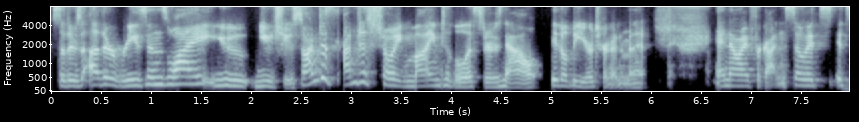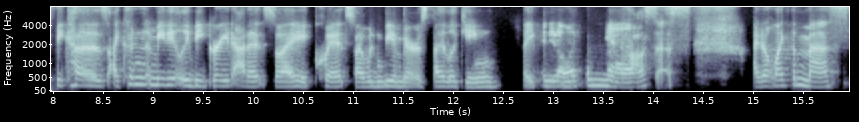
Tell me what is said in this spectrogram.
So there's other reasons why you you choose. So I'm just, I'm just showing mine to the listeners now. It'll be your turn in a minute. And now I've forgotten. So it's it's because I couldn't immediately be great at it. So I quit. So I wouldn't be embarrassed by looking like and you don't like the mess. process. I don't like the mess.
